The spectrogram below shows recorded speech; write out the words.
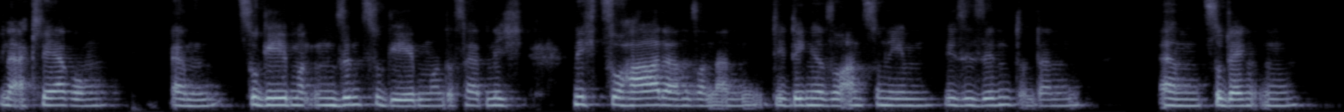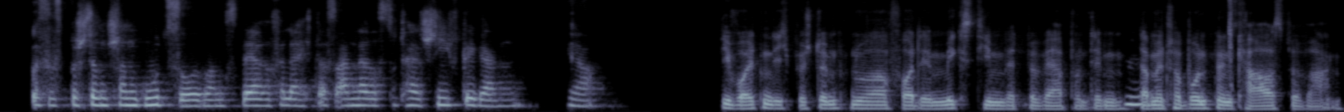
eine Erklärung ähm, zu geben und einen Sinn zu geben und deshalb nicht, nicht zu hadern, sondern die Dinge so anzunehmen, wie sie sind und dann ähm, zu denken, es ist bestimmt schon gut so, sonst wäre vielleicht was anderes total schief gegangen. Ja. Die wollten dich bestimmt nur vor dem Mixteam-Wettbewerb und dem Mhm. damit verbundenen Chaos bewahren.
